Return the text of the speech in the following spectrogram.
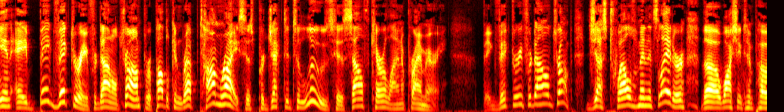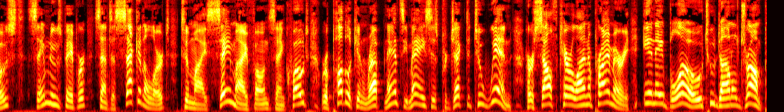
in a big victory for Donald Trump, Republican Rep Tom Rice is projected to lose his South Carolina primary. Big victory for Donald Trump. Just 12 minutes later, the Washington Post, same newspaper, sent a second alert to my same iPhone saying, quote, Republican Rep Nancy Mace is projected to win her South Carolina primary in a blow to Donald Trump.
